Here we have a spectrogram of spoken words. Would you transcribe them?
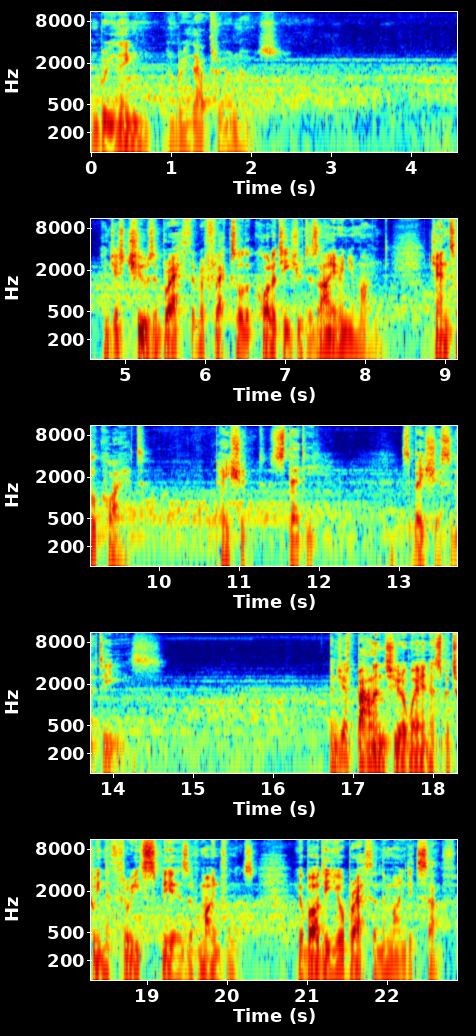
and breathe in and breathe out through your nose. And just choose a breath that reflects all the qualities you desire in your mind gentle, quiet, patient, steady, spacious, and at ease. And just balance your awareness between the three spheres of mindfulness your body, your breath, and the mind itself.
